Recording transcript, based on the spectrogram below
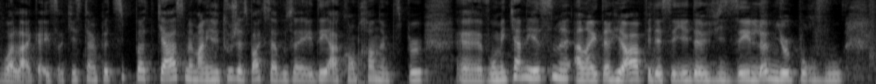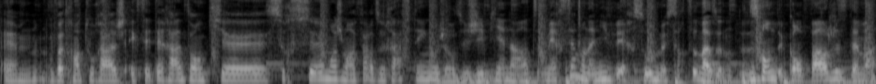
voilà, guys, ok, c'était un petit podcast, mais malgré tout, j'espère que ça vous a aidé à comprendre un petit peu euh, vos mécanismes à l'intérieur, puis d'essayer de viser le mieux pour vous, euh, votre entourage, etc. Donc sur ce, moi, je vais en faire du rafting aujourd'hui, j'ai bien hâte. Merci à mon ami Verso de me sortir de ma zone de confort, justement.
